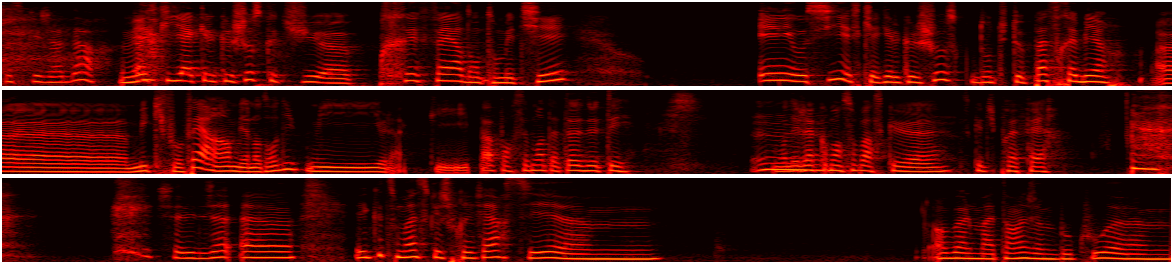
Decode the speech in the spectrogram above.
C'est ce que j'adore. Mais est-ce qu'il y a quelque chose que tu euh, préfères dans ton métier? Et aussi, est-ce qu'il y a quelque chose dont tu te passerais bien? Euh, Mais qu'il faut faire, hein, bien entendu, mais voilà, qui n'est pas forcément ta tasse de thé. Bon, déjà, hmm. commençons par ce que, ce que tu préfères. J'avais déjà. Écoute, moi, ce que je préfère, c'est oh bah, le matin, j'aime beaucoup. Euh,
